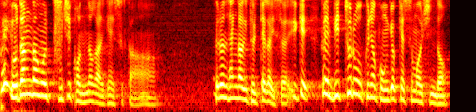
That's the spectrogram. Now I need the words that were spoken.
왜 요단강을 굳이 건너가게 했을까? 이런 생각이 들 때가 있어요. 이게 그냥 밑으로 그냥 공격했으면 훨씬 더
